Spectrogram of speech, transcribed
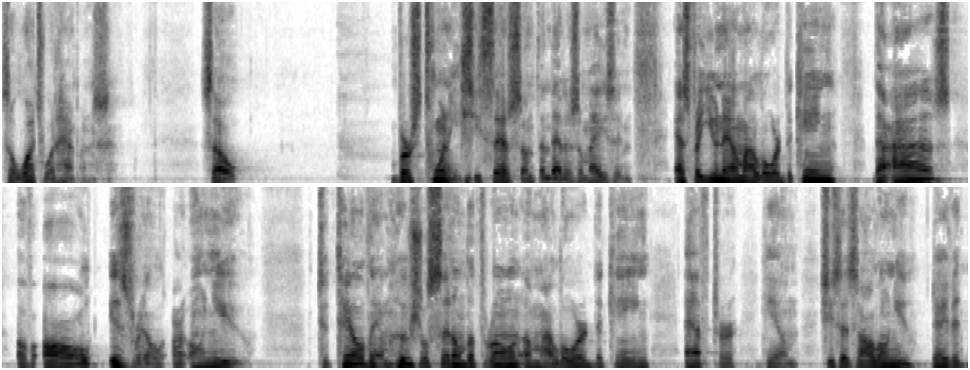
So, watch what happens. So, verse 20, she says something that is amazing. As for you now, my Lord the King, the eyes of all Israel are on you to tell them who shall sit on the throne of my Lord the King after him. She says, It's all on you, David.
